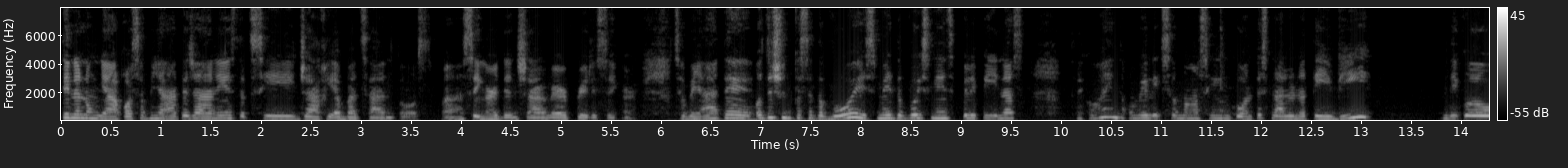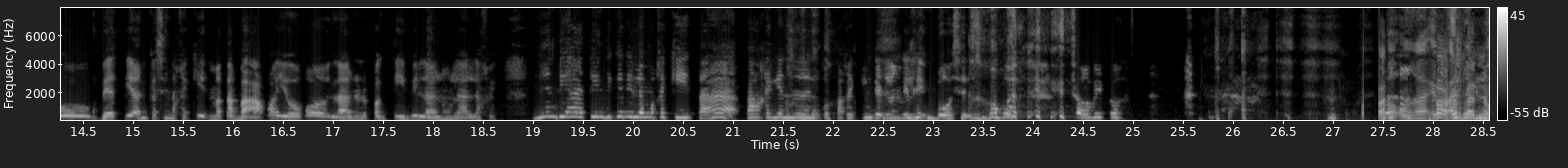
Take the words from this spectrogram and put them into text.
tinanong niya ako, sabi niya, Ate Janice, that's si Jackie Abad Santos. Uh, singer din siya, very pretty singer. Sabi niya, ate, audition ka sa The Voice. May The Voice ngayon sa Pilipinas. Sabi ko, ay, hindi ako mahilig sa mga singing contest, lalo na TV. Hindi ko bet yan kasi nakikita, mataba ako, ayoko, lalo na pag TV, lalong lalaki. Hindi, hindi ate, hindi ka nila makikita. Pakinggan, na, pakikinggan lang nila yung boses mo. Sabi ko, Oo nga, eh, paano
